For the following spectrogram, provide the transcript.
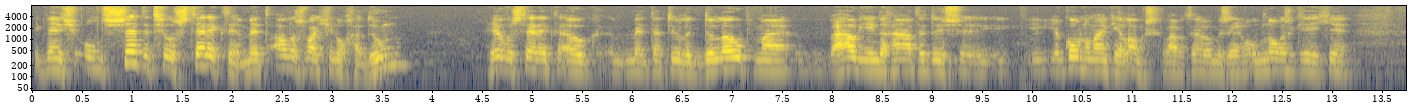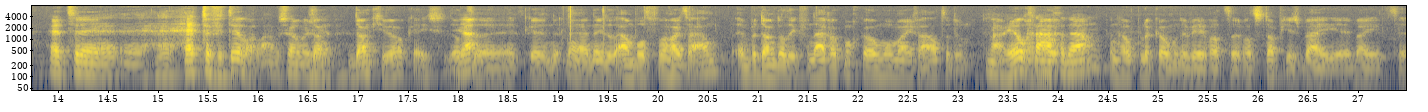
Ik wens je ontzettend veel sterkte met alles wat je nog gaat doen. Heel veel sterkte ook met natuurlijk de loop, maar we houden je in de gaten, dus je, je, komt nog maar een keer langs, laten we het zo maar zeggen, om nog eens een keertje het, uh, het te vertellen, laten we het zo maar zeggen. Dankjewel Kees. Dat, ja? uh, ik nou, neem dat aanbod van harte aan. En bedankt dat ik vandaag ook mocht komen om mijn verhaal te doen. Nou, heel graag gedaan. En hopelijk komen er weer wat, wat stapjes bij, bij het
